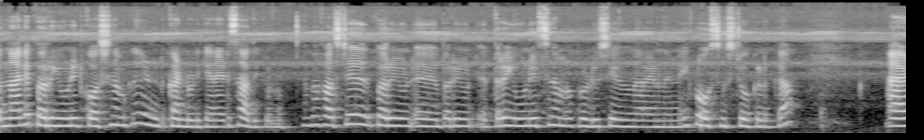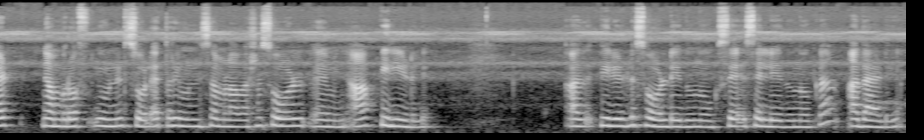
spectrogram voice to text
എന്നാലേ പെർ യൂണിറ്റ് കോസ്റ്റ് നമുക്ക് കണ്ടുപിടിക്കാനായിട്ട് സാധിക്കുള്ളൂ. അപ്പോൾ ഫസ്റ്റ് പെർ യൂ പെർ യൂ എത്ര യൂണിറ്റ്സ് നമ്മൾ പ്രൊഡ്യൂസ് ചെയ്തു എന്ന് പറയണമെന്നുണ്ടെങ്കിൽ ക്ലോസിംഗ് സ്റ്റോക്ക് എടുക്കുക add number of units sold എത്ര യൂണിറ്റ്സ് നമ്മൾ ആ വർഷം സോൾ ഐ മീൻ ആ പീരീഡിൽ അത് പീരീഡിൽ സോൾഡ് ചെയ്തു നോക്ക് സെൽ ചെയ്തു നോക്കുക അത് ആഡ് ചെയ്യുക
